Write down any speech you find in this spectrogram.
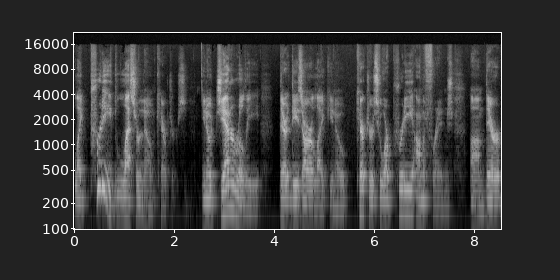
like pretty lesser known characters. You know, generally, there these are like you know characters who are pretty on the fringe um, their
